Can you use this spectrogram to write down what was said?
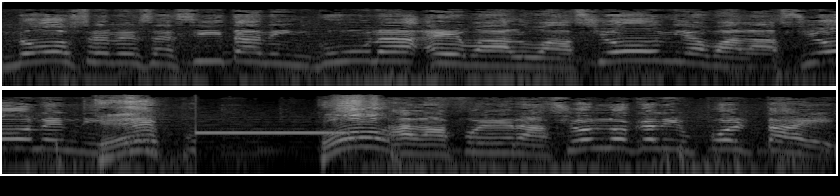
no se necesita ninguna evaluación, ni avalaciones, ni ¿Qué? A la federación lo que le importa es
